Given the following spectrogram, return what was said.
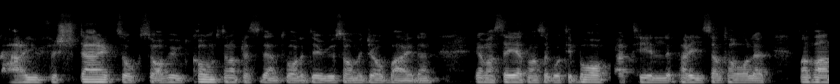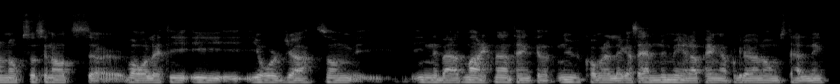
det här har ju förstärkts också av utkomsten av presidentvalet i USA med Joe Biden där man säger att man ska gå tillbaka till Parisavtalet. Man vann också senatsvalet i, i Georgia som innebär att marknaden tänker att nu kommer det läggas ännu mera pengar på grön omställning.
